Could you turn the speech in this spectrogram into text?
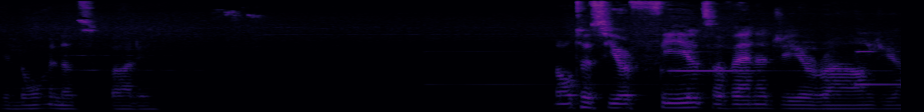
your luminous body. Notice your fields of energy around you.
